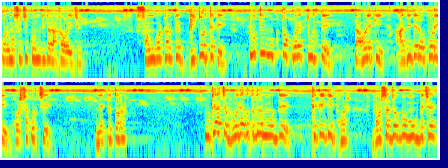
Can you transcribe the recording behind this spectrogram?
কর্মসূচি কমিটিতে রাখা হয়েছে। সংগঠনকে ভিতর থেকে ত্রুটিমুক্ত করে তুলতে তাহলে কি আদিদের ওপরেই ভরসা করছে নেতৃত্বরা। উঠে আসছে বহিরাগতদের মধ্যে থেকেই কি ভর- ভরসাযোগ্য মুখ বেছে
